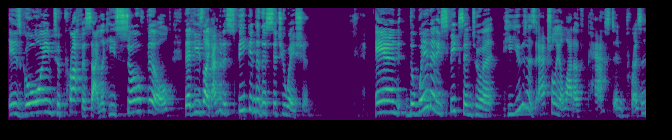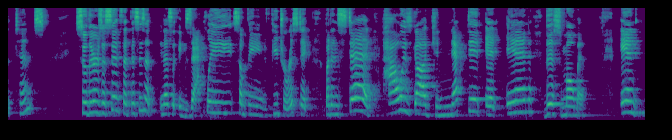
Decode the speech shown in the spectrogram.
is going to prophesy. Like he's so filled that he's like, I'm going to speak into this situation. And the way that he speaks into it, he uses actually a lot of past and present tense. So there's a sense that this isn't exactly something futuristic, but instead, how is God connected it in this moment? And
